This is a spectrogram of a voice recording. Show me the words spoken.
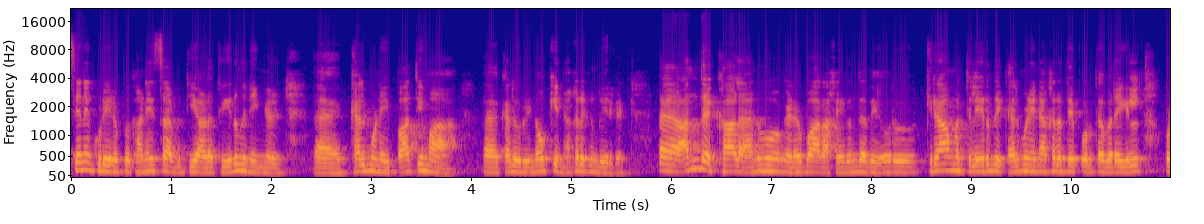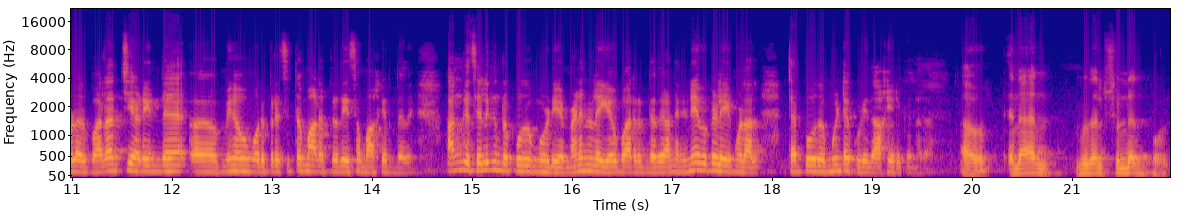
சீன சேனை குடியிருப்பு கணேசா வித்தியாலயத்தில் இருந்து நீங்கள் கல்முனை பாத்திமா கல்லூரி நோக்கி நகருகின்றீர்கள். அந்த கால அனுபவங்கள் எவ்வாறாக இருந்தது? ஒரு கிராமத்தில் இருந்து கல்முனை நகரத்தை பொறுத்தவரையில் ஒரு வளர்ச்சி அடைந்த மிகவும் ஒரு பிரசித்தமான பிரதேசமாக இருந்தது. அங்கு செல்கின்ற போது உங்களுடைய மனநிலை எவ்வாறு இருந்தது? அந்த நினைவுகளை உங்களால் தற்போது மீட்டக்கூடியதாக இருக்கின்றன நான் முதல் சொன்னது போல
